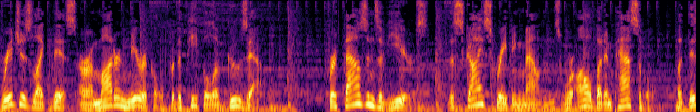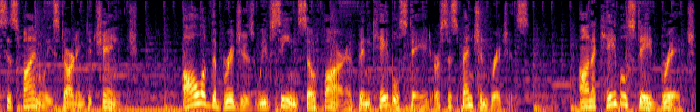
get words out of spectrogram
Bridges like this are a modern miracle for the people of Guizhou. For thousands of years, the skyscraping mountains were all but impassable, but this is finally starting to change. All of the bridges we've seen so far have been cable-stayed or suspension bridges. On a cable-stayed bridge,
